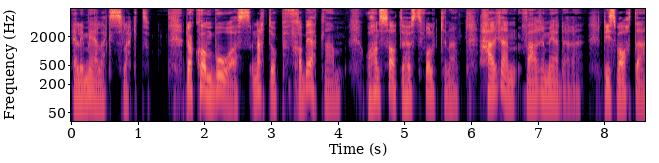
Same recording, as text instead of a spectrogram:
Elimeleks slekt. Da kom Boas nettopp fra Betlehem, og han sa til høstfolkene, Herren være med dere. De svarte,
